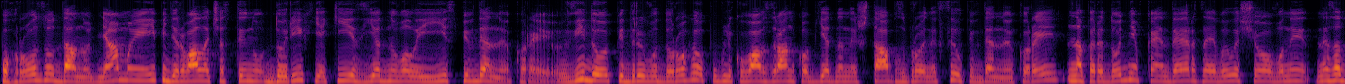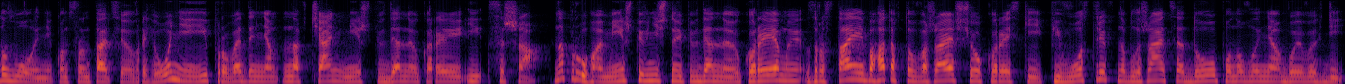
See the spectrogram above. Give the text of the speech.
погрозу дану днями і підірвала частину доріг, які з'єднували її з південною Кореєю. Відео підриву дороги опублікував зранку об'єднаний штаб збройних сил Південної Кореї. Напередодні в КНДР заявили, що вони не задоволені конфронтацією в регіоні і проведенням навчань між Південною Кореєю і США. Напруга між північною і південною Кореями зростає, і багато хто вважає, що корейський півострів наближається до поновлення бойових дій.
